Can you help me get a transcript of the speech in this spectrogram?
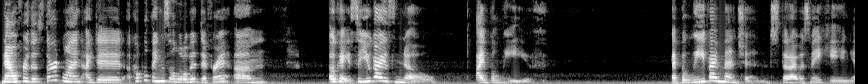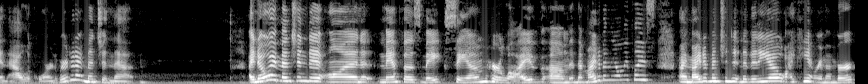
Now for this third one, I did a couple things a little bit different. Um, okay, so you guys know, I believe, I believe I mentioned that I was making an alicorn. Where did I mention that? I know I mentioned it on Mantha's Make Sam, her live, um, and that might have been the only place. I might have mentioned it in a video. I can't remember.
